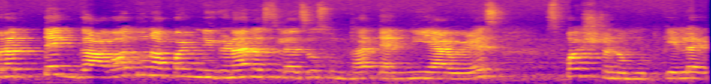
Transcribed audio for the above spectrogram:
प्रत्येक गावातून आपण निघणार असल्याचं सुद्धा त्यांनी यावेळेस स्पष्ट नमूद केलंय.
